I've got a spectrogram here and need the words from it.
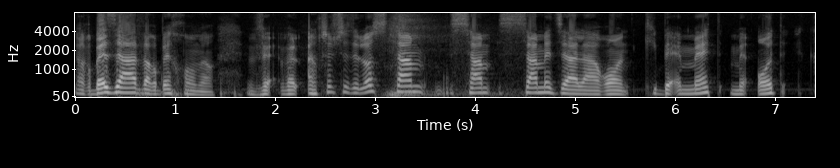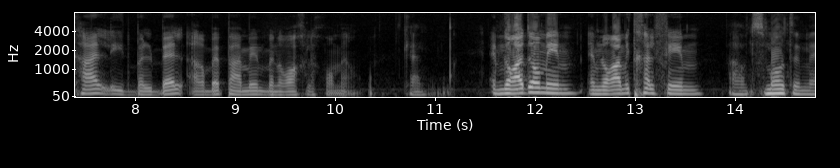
הרבה זהב והרבה חומר. ו- אבל אני חושב שזה לא סתם שם, שם את זה על הארון, כי באמת מאוד קל להתבלבל הרבה פעמים בין רוח לחומר. כן. הם נורא דומים, הם נורא מתחלפים, העוצמות הן... אה,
